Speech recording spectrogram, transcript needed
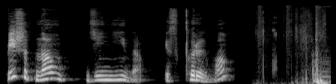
Пишет нам Енина из Крыма.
